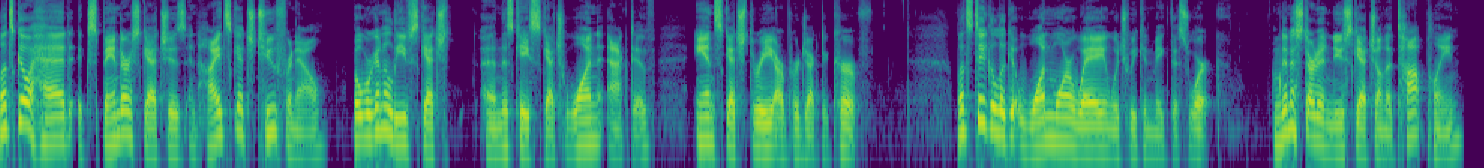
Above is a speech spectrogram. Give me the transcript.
Let's go ahead, expand our sketches, and hide Sketch 2 for now, but we're going to leave Sketch, in this case Sketch 1, active, and Sketch 3, our projected curve. Let's take a look at one more way in which we can make this work. I'm going to start a new sketch on the top plane.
